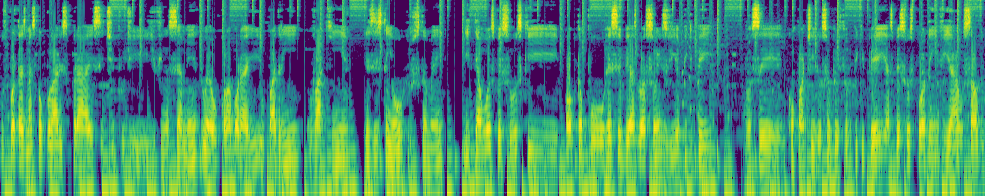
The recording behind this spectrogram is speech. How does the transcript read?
Os portais mais populares para esse tipo de, de, financiamento é o Colaboraí, o Padrim, o Vaquinha. Existem outros também. E tem algumas pessoas que optam por receber as doações via PicPay. Você compartilha o seu perfil do PicPay e as pessoas podem enviar o saldo.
